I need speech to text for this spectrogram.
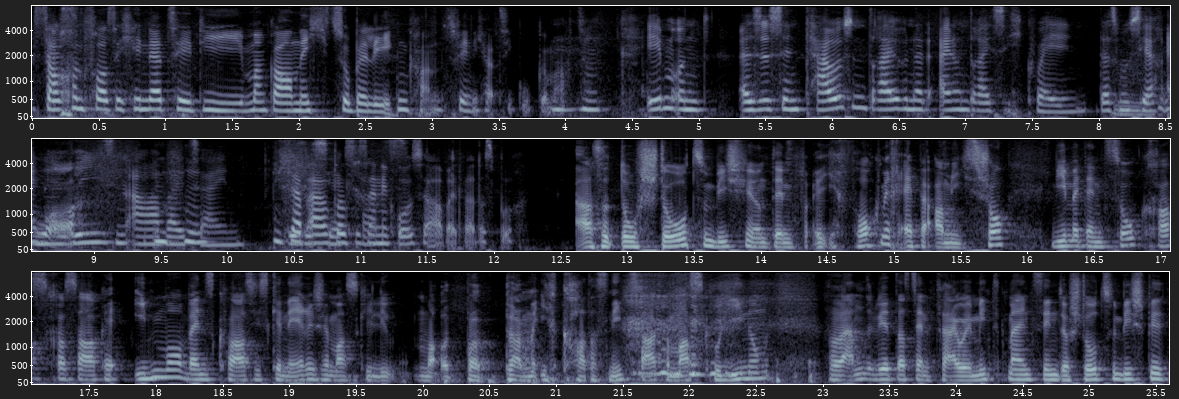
Sachen vor sich hin erzählt, die man gar nicht so belegen kann. Das finde ich, hat sie gut gemacht. Eben, und also es sind 1331 Quellen. Das muss ja auch eine Wow. Riesenarbeit sein. Ich glaube auch, dass es eine große Arbeit war, das Buch. also da steht zum Beispiel, und dann, ich frage mich eben an mich schon, wie man denn so krass kann sagen, immer wenn es quasi das generische Maskulinum, ich kann das nicht sagen, Maskulinum verwendet wird, dass dann Frauen mitgemeint sind. Da steht zum Beispiel,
